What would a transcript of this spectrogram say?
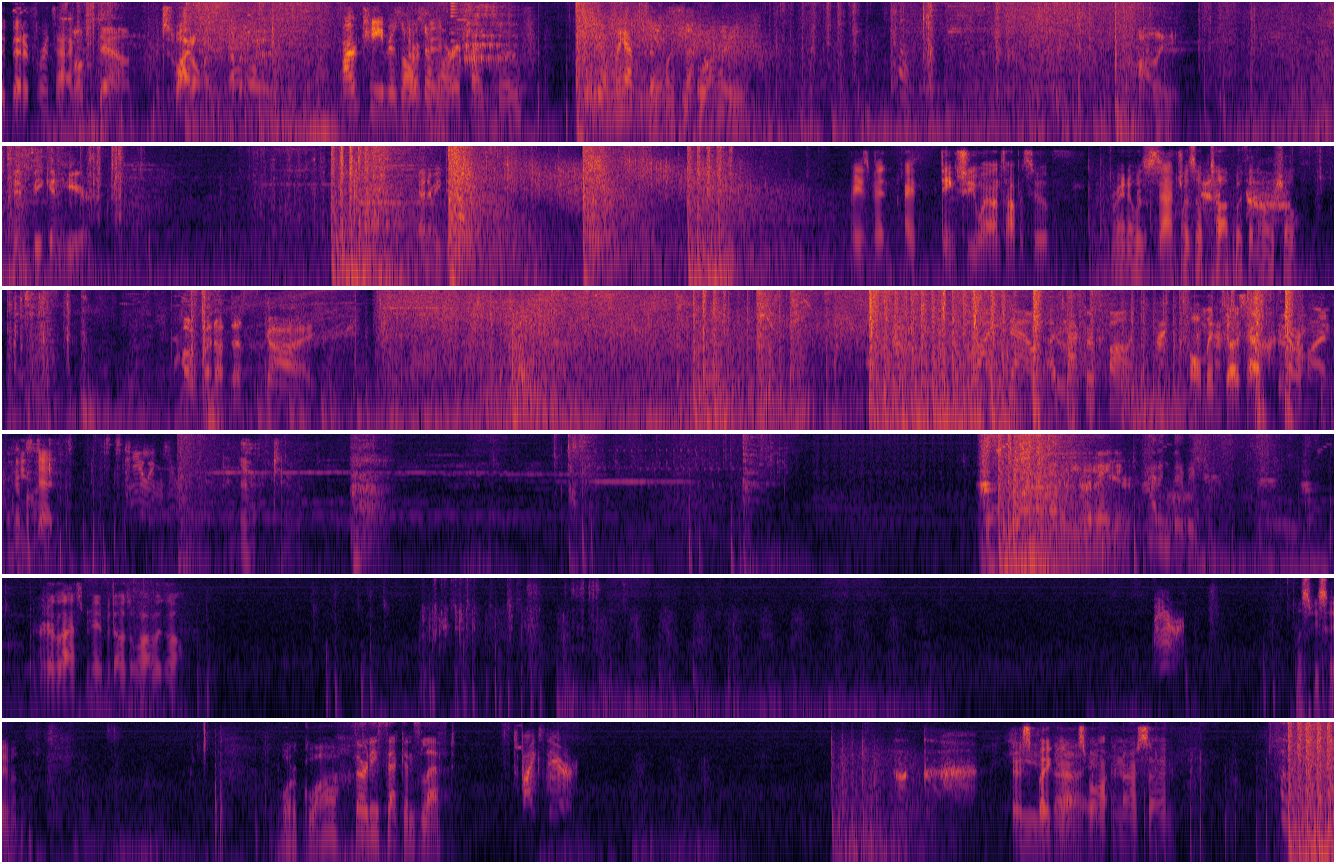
bit better for attack, Smoke's down. which is why I don't like this map at all. Our team is also Dark mid. more offensive. We only have to Definitely use people on Sentinel. A. Holly. Stim beacon here. Enemy down. Raze mid. I think she went on top of Sub. Reyna was was up top with an Orchel. Open up the sky. Attacker spawn. Omen does have. Never mind. Never He's mind. dead. in there too. One enemy Outta remaining. here. Heard her last mid, but that was a while ago. Must be saving. Pourquoi? 30 seconds left. They're spiking our spawn in our side. Just a scratch.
